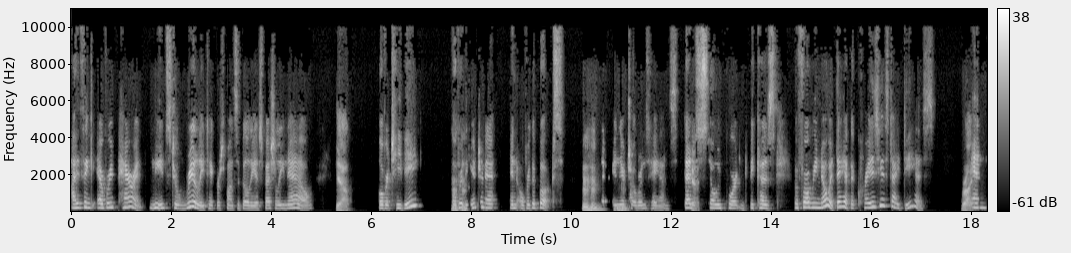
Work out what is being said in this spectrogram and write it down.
I think every parent needs to really take responsibility, especially now. Yeah. Over TV, over mm-hmm. the internet, and over the books mm-hmm. in their children's hands. That yes. is so important because before we know it, they have the craziest ideas. Right. And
